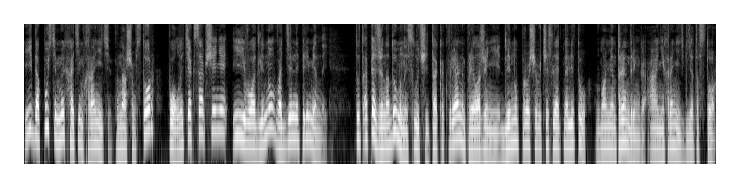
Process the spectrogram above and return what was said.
И, допустим, мы хотим хранить в нашем store – полный текст сообщения и его длину в отдельной переменной. Тут опять же надуманный случай, так как в реальном приложении длину проще вычислять на лету в момент рендеринга, а не хранить где-то в store.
